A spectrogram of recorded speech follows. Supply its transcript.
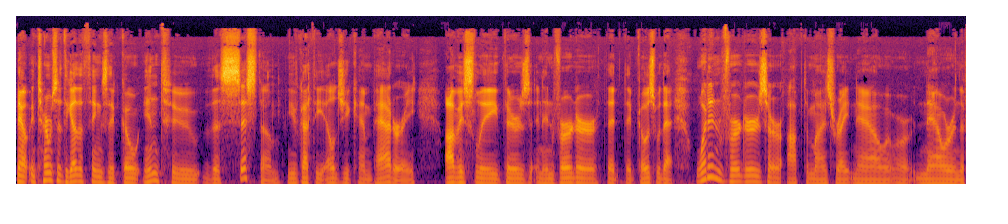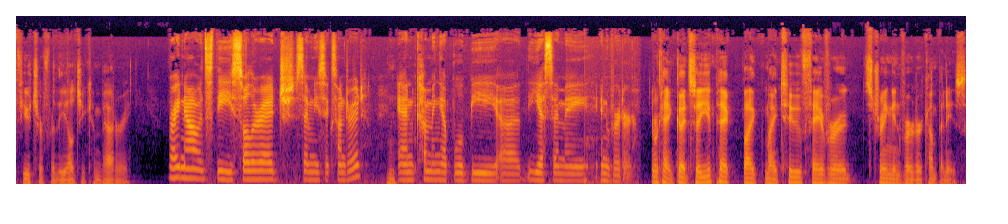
Now, in terms of the other things that go into the system, you've got the LG Chem battery. Obviously, there's an inverter that, that goes with that. What inverters are optimized right now or now or in the future for the LG Chem battery? Right now, it's the SolarEdge 7600. Mm-hmm. And coming up will be uh, the SMA inverter. Okay, good. So you picked like my two favorite string inverter companies.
